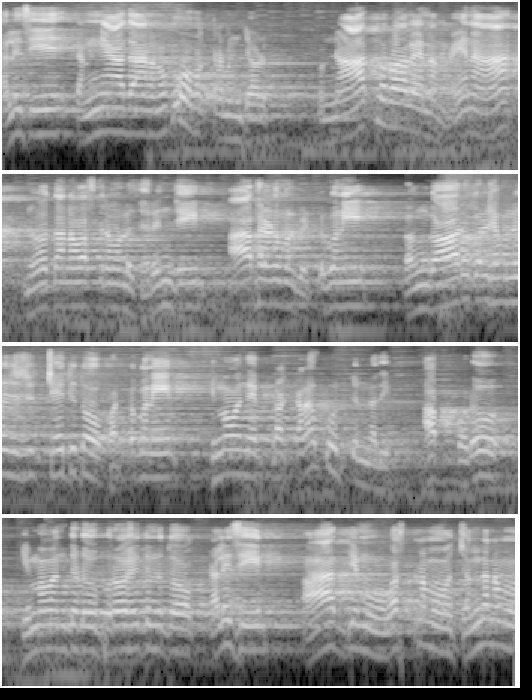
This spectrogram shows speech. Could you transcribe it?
కలిసి కన్యాదానముకు ఉపక్రమించాడు. పుణ్యాత్మురాలైన మేన నూతన వస్త్రములు ధరించి ఆభరణములు పెట్టుకుని బంగారు కలుషములు చేతితో పట్టుకుని హిమవంతి ప్రక్కన కూర్చున్నది. అప్పుడు హిమవంతుడు పురోహితునితో కలిసి ఆద్యము వస్త్రము చందనము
